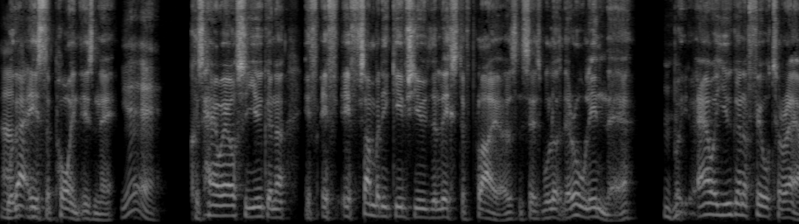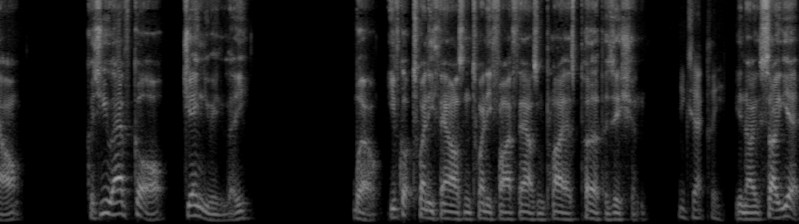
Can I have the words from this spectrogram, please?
Um, well, that is the point, isn't it? Yeah. Because how else are you gonna if if if somebody gives you the list of players and says, "Well, look, they're all in there," mm-hmm. but how are you going to filter out? Because you have got genuinely, well, you've got 20,000, 25,000 players per position. Exactly. You know, so yeah,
